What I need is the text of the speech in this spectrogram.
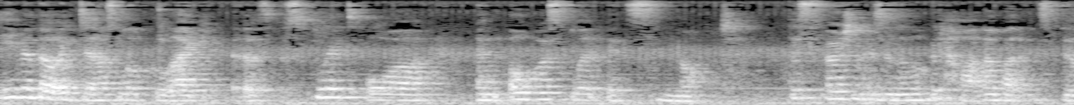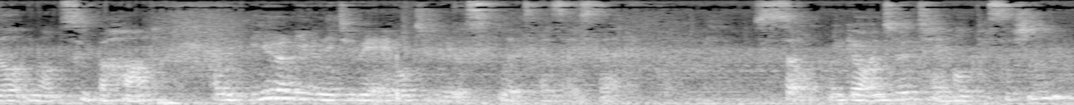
even though it does look like a split or an oversplit, it's not. This version is a little bit harder, but it's still not super hard. And you don't even need to be able to do the splits, as I said. So we go into a table position,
